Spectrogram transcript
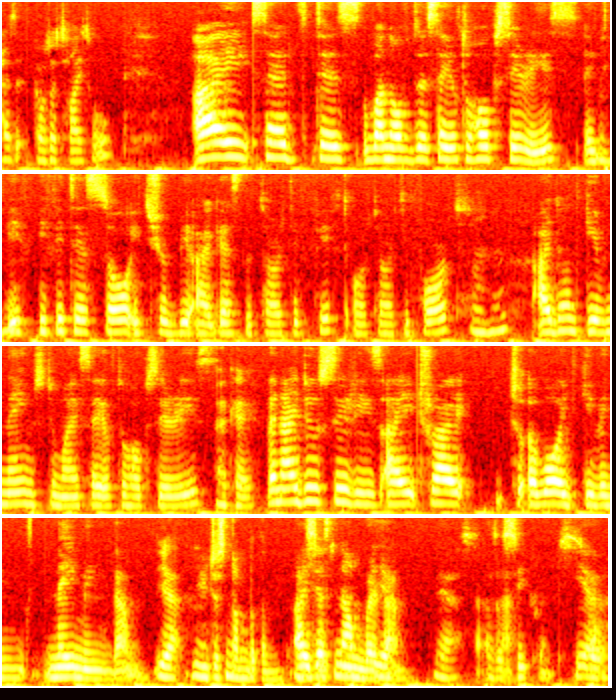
has it got a title? I said it is one of the Sail to Hope series. It, Mhm. if, if it is so, it should be, I guess, the 35th or 34th. Mm-hmm. I don't give names to my Sail to Hope series. Okay. When I do series, I try to avoid giving naming them. Yeah, you just number them. I just number yeah. them. Yes, as a Uh, sequence. yeah. Or-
